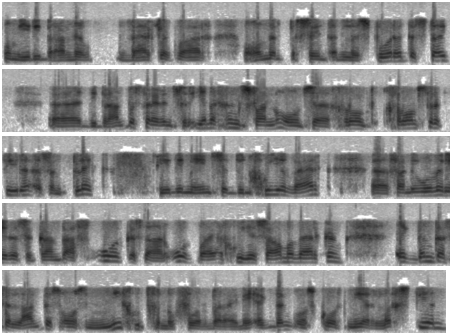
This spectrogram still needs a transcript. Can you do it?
om hierdie brande werklik waar 100% in hulle spore te stuit. uh die brandbestrydingsverenigings van ons grond grondstrukture is in plek. Hierdie mense doen goeie werk uh van die owerhede se kant af ook is daar ook baie goeie samewerking. Ek dink as 'n land is ons nie goed genoeg voorberei nie. Ek dink ons kort meer ligsteen.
